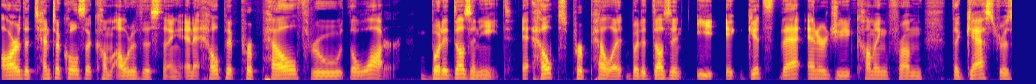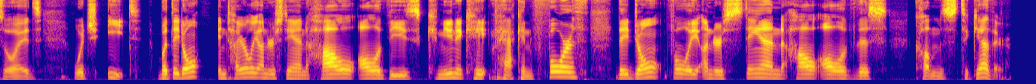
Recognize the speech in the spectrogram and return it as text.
are the tentacles that come out of this thing and it help it propel through the water but it doesn't eat. It helps propel it, but it doesn't eat. It gets that energy coming from the gastrozoids, which eat, but they don't entirely understand how all of these communicate back and forth. They don't fully understand how all of this comes together.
